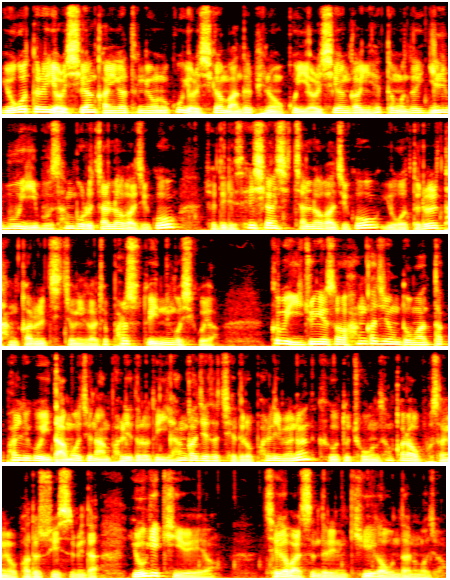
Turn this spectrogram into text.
요것들을 10시간 강의 같은 경우는 꼭 10시간 만들 필요 없고 10시간 강의 했던 건데 1부, 2부, 3부로 잘라가지고 저희들이 3시간씩 잘라가지고 요것들을 단가를 지정해가지고 팔 수도 있는 것이고요. 그러면 이 중에서 한 가지 정도만 딱 팔리고 이 나머지는 안 팔리더라도 이 한 가지에서 제대로 팔리면은 그것도 좋은 성과라고 보상이라고 받을 수 있습니다. 요게 기회예요. 제가 말씀드리는 기회가 온다는 거죠.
